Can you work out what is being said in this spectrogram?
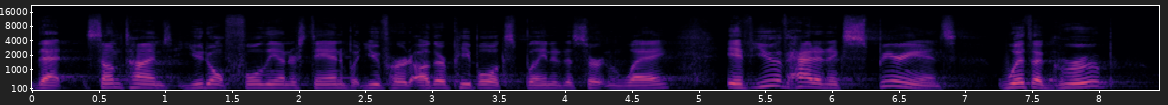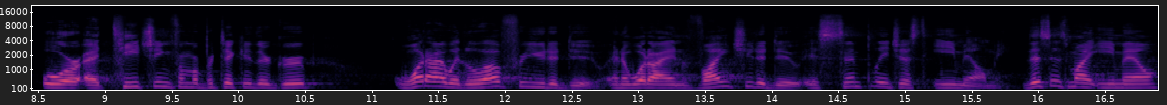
that sometimes you don't fully understand, but you've heard other people explain it a certain way, if you have had an experience with a group or a teaching from a particular group, what I would love for you to do and what I invite you to do is simply just email me. This is my email.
